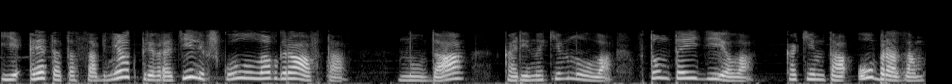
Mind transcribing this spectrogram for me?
И этот особняк превратили в школу Лавграфта. Ну да, Карина кивнула, в том-то и дело. Каким-то образом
